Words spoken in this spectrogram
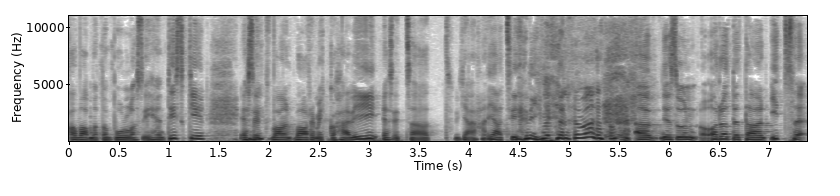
avaamaton pullo siihen tiskiin, ja sitten vaan baarimikko hävii, ja sitten sä oot, jää, jäät siihen ihmettelemään. Ähm, ja sun odotetaan itse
